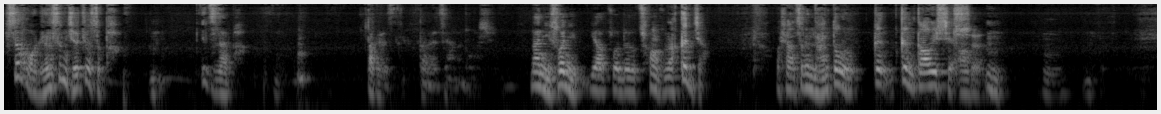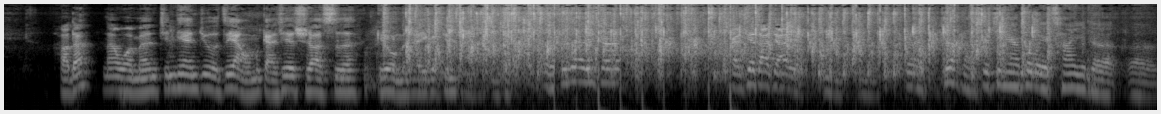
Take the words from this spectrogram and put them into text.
生活人生其实就是爬，嗯，一直在爬，大概大概这样的东西。那你说你要做这个创作，那更加，我想这个难度更更高一些啊。是嗯，好的，那我们今天就这样，我们感谢徐老师给我们的一个精彩分享。我觉得应该感谢大家也，嗯对，非常感谢今天各位参与的呃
